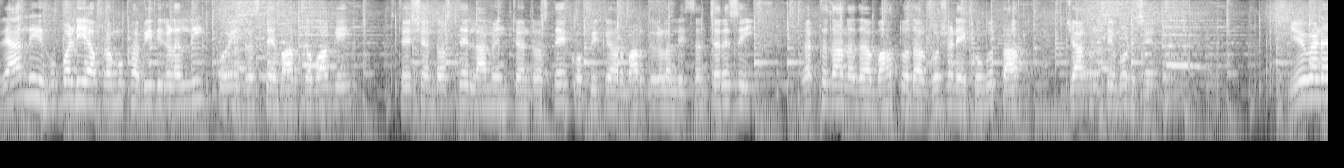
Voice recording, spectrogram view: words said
ರ್ಯಾಲಿ ಹುಬ್ಬಳ್ಳಿಯ ಪ್ರಮುಖ ಬೀದಿಗಳಲ್ಲಿ ಕೋಯಿನ್ ರಸ್ತೆ ಮಾರ್ಗವಾಗಿ, ಸ್ಟೇಷನ್ ರಸ್ತೆ ಲ್ಯಾಮಿಂಗ್ಟನ್ ರಸ್ತೆ ಕೋಪಿಕರ್ ಮಾರ್ಗಗಳಲ್ಲಿ ಸಂಚರಿಸಿ ರಕ್ತದಾನದ ಮಹತ್ವದ ಘೋಷಣೆ ಕೂಗುತ್ತಾ ಜಾಗೃತಿ ಮೂಡಿಸಿತು ಈ ವೇಳೆ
